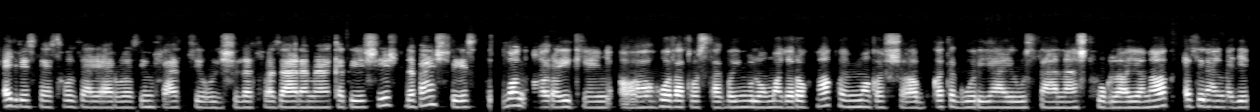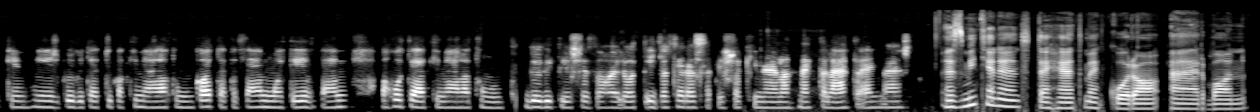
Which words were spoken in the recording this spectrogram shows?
egyrészt ehhez hozzájárul az infláció is, illetve az áremelkedés is, de másrészt van arra igény a Horvátországba induló magyaroknak, hogy magasabb kategóriájú szállást foglaljanak. Ez irányba egyébként mi is bővítettük bővítettük a kínálatunkat, tehát az elmúlt évben a hotel kínálatunk bővítése zajlott, így a kereslet és a kínálat megtalálta egymást. Ez mit jelent tehát, mekkora árban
